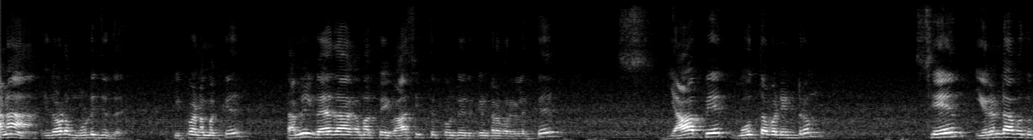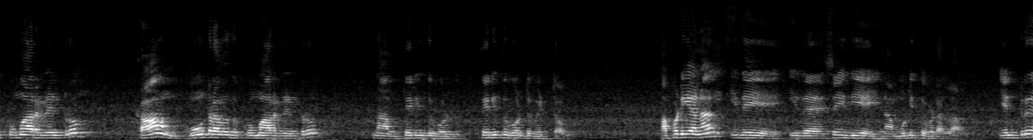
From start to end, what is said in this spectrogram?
ஆனால் இதோட முடிஞ்சுது. இப்போ நமக்கு தமிழ் வேதாகமத்தை வாசித்து கொண்டு இருக்கின்றவர்களுக்கு யாப்பேத் மூத்தவன் என்றும் சேம் இரண்டாவது குமாரன் என்றும் காம் மூன்றாவது குமாரன் என்றும் நாம் தெரிந்து கொள் தெரிந்து கொண்டு விட்டோம். அப்படியானால் இதை இந்த செய்தியை நாம் முடித்து விடலாம் என்று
